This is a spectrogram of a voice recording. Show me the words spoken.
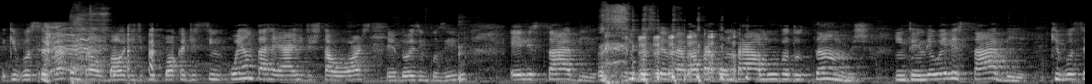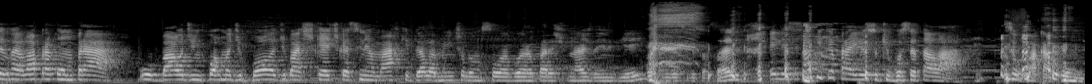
e que você vai comprar o balde de pipoca de 50 reais de Star Wars, tem dois inclusive. Ele sabe que você vai lá para comprar a luva do Thanos, entendeu? Ele sabe que você vai lá para comprar o balde em forma de bola de basquete que a Cinemark belamente lançou agora para as finais da NBA. Ele sabe que é para isso que você tá lá, seu vagabundo.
